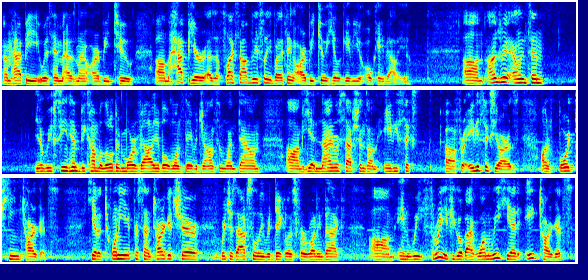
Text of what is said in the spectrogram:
I'm happy with him as my RB two. Um, happier as a flex, obviously, but I think RB two he'll give you okay value. Um, Andre Ellington, you know, we've seen him become a little bit more valuable once David Johnson went down. Um, he had nine receptions on 86 uh, for 86 yards on 14 targets. He had a 28% target share, which is absolutely ridiculous for a running back. Um, in week three, if you go back one week, he had eight targets.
